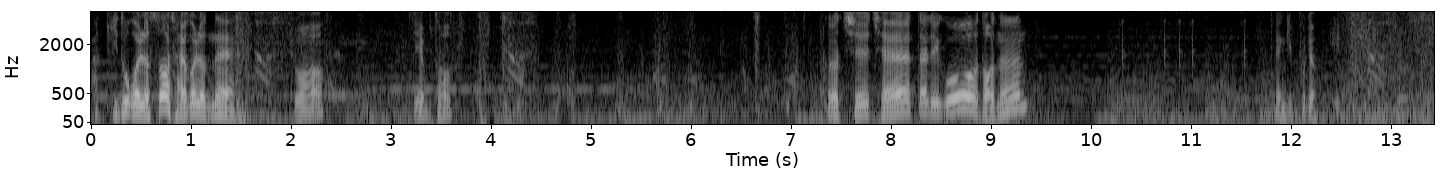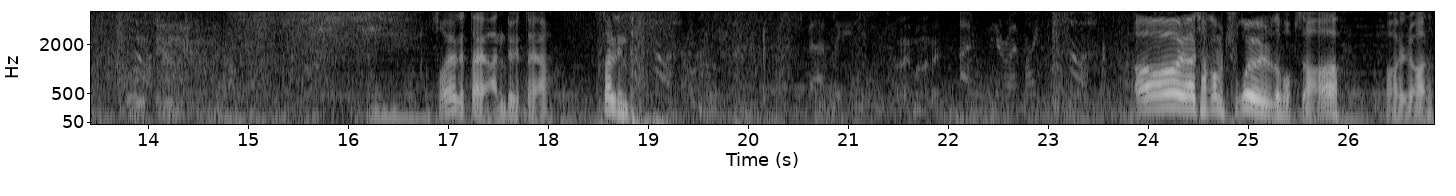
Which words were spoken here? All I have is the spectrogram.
아 기도 걸렸어? 잘 걸렸네. 좋아. 얘부터 그렇지. 쟤 때리고 너는 냉기 뿌려. 음, 써야겠다 야. 안되겠다 야. 후달린다. 아야 잠깐만. 죽어요 이러다 법사. 아, 아 와.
